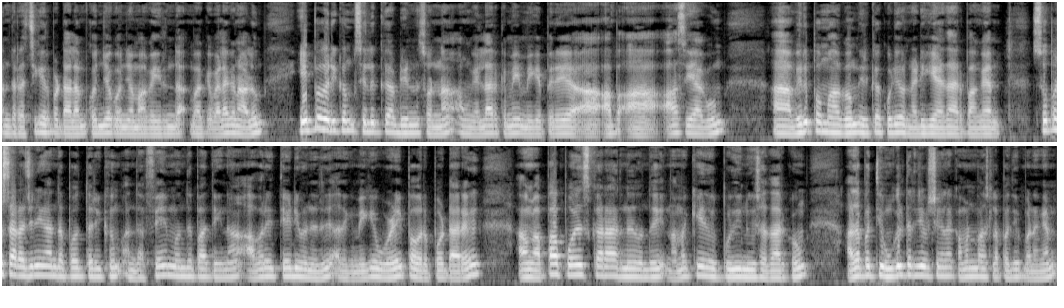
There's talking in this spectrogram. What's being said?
அந்த ரசிகர் பட்டாளம் கொஞ்சம் கொஞ்சமாக இருந்தால் விலகினாலும் இப்போ வரைக்கும் சிலுக்கு அப்படின்னு சொன்னால் அவங்க எல்லாருக்குமே மிகப்பெரிய ஆசையாகவும் விருப்பமாகவும் இருக்கக்கூடிய ஒரு நடிகையாக தான் இருப்பாங்க. சூப்பர் ஸ்டார் ரஜினிகாந்தை பொறுத்த வரைக்கும் அந்த ஃபேம் வந்து பார்த்திங்கன்னா அவரை தேடி வந்தது. அதுக்கு மிக உழைப்பு அவர் போட்டார். அவங்க அப்பா போலீஸ்காராக இருந்தது வந்து நமக்கே இது புதிய நியூஸாக தான் இருக்கும். அதை பற்றி உங்களுக்கு தெரிஞ்ச விஷயங்களை கமெண்ட் பாக்ஸில் பதிவு பண்ணுங்கள்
